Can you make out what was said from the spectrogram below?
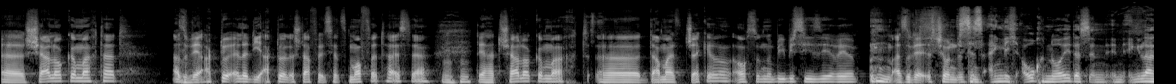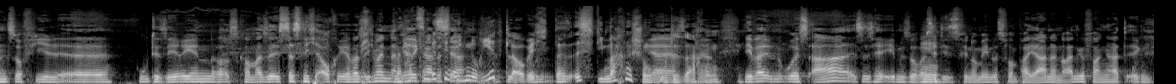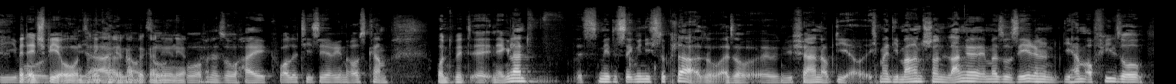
äh, Sherlock gemacht hat. Also der aktuelle, die aktuelle Staffel ist jetzt Moffat, heißt er. Der hat Sherlock gemacht, äh, damals Jekyll, auch so eine BBC-Serie. Also der ist schon, das Ist das eigentlich auch neu, dass in, in England so viel äh, gute Serien rauskommen? Also ist das nicht auch eher was? Ich meine, in man hat Amerika ein hat das bisschen ja, ignoriert, glaube ich. Das ist, die machen schon ja, gute ja, Sachen. Ja. Nee, weil in den USA ist es ja eben so, was ja dieses Phänomen, was vor ein paar Jahren dann noch angefangen hat, irgendwie. Mit wo, HBO und so den ja, genau, Kanälen, so, ja. wo auch eine so High-Quality-Serien rauskamen. Und mit äh, in England ist mir das irgendwie nicht so klar. Also, also äh, inwiefern, ob die, ich meine, die machen schon lange immer so Serien und die haben auch viel so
